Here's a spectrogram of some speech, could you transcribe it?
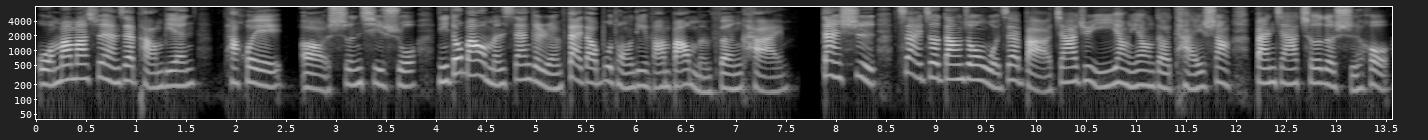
我妈妈虽然在旁边，她会呃生气说：“你都把我们三个人带到不同的地方，把我们分开。”但是在这当中，我在把家具一样一样的抬上搬家车的时候，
